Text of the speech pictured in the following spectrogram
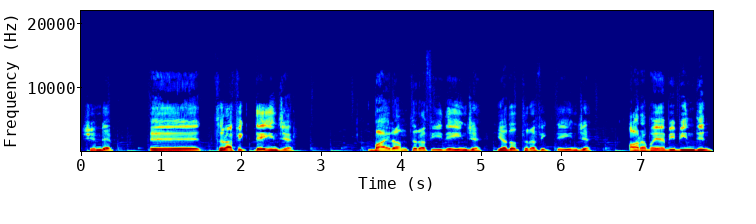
Şimdi ee, trafik deyince bayram trafiği deyince ya da trafik deyince arabaya bir bindin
